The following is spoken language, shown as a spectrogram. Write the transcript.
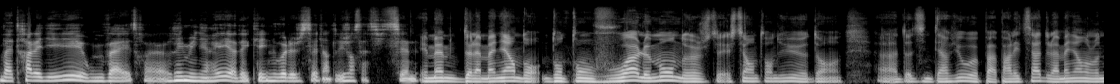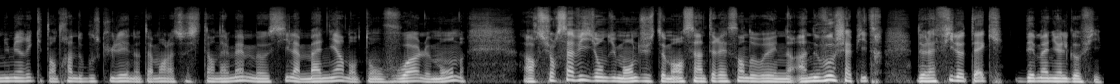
va travailler, on va être euh, rémunéré avec les nouveaux logiciels d'intelligence artificielle. Et même de la manière dont, on voit le monde. Je t'ai- entendu dans euh, d'autres interviews euh, par- parler de ça, de la manière dont le numérique est en train de bousculer notamment la société en elle-même, mais aussi la manière dont on voit le monde. Alors sur sa vision du monde, justement, c'est intéressant d'ouvrir un nouveau chapitre de la philothèque d'Emmanuel Goffi.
